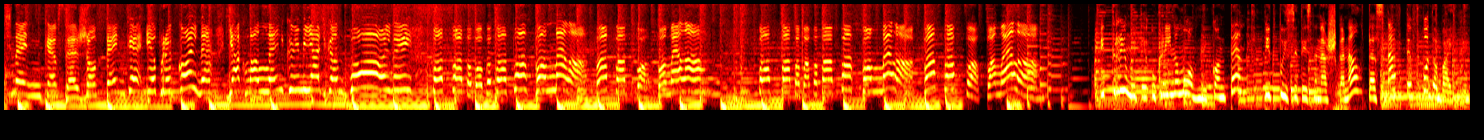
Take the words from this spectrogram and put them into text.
смачненьке, все жовтеньке і прикольне, як маленький м'яч гандбольний. По-по-по-по-по-по-по, помела, по-по-по, помела. По-по-по-по-по-по, по-по-по, помела. Підтримуйте україномовний контент, підписуйтесь на наш канал та ставте вподобайки.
